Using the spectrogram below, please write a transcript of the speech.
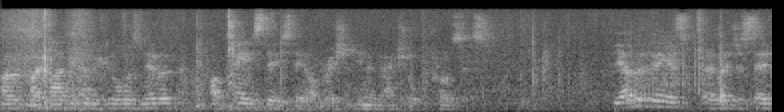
uh, quite hard because we can almost never obtain steady-state operation in an actual process. The other thing is, as I just said,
